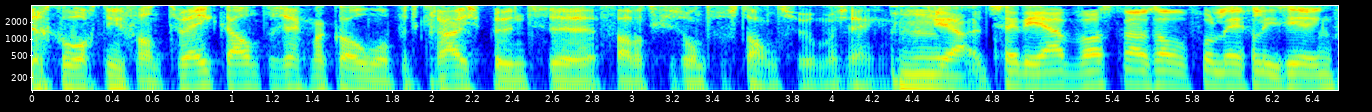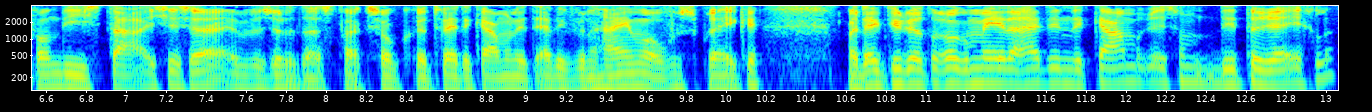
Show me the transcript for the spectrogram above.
er wordt nu van twee kanten zeg maar, komen op het kruispunt uh, van het gezond verstand, zullen we maar zeggen. Mm, ja, het CDA was trouwens al voor legalisering van die stages. Hè? En we zullen daar straks ook eh, Tweede Kamerlid Eddie van Heijm over spreken. Maar denkt u dat er ook een meerderheid in de Kamer is om dit te regelen?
